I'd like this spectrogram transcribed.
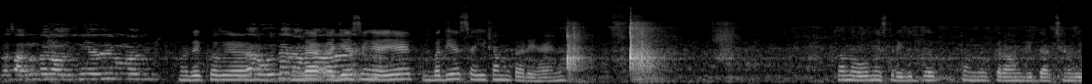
ਤਾਂ ਸਾਨੂੰ ਤਾਂ ਨੌਲੇਜ ਨਹੀਂ ਇਹਦੇ ਕੰਮਾਂ ਦੀ। ਹੁਣ ਦੇਖੋ ਵੀ ਅਜੇ ਸਿੰਘ ਇਹ ਵਧੀਆ ਸਹੀ ਕੰਮ ਕਰ ਰਿਹਾ ਹੈ ਨਾ ਤੁਹਾਨੂੰ ਉਹ ਮਿਸਤਰੀ ਵੀ ਤੁਹਾਨੂੰ ਕਰਾਉਂਗੀ ਦਰਸ਼ਨ ਵੀ।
